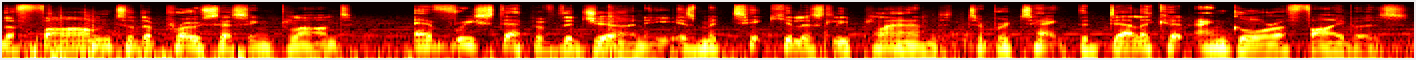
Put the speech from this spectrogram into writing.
the farm to the processing plant, every step of the journey is meticulously planned to protect the delicate Angora fibers.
